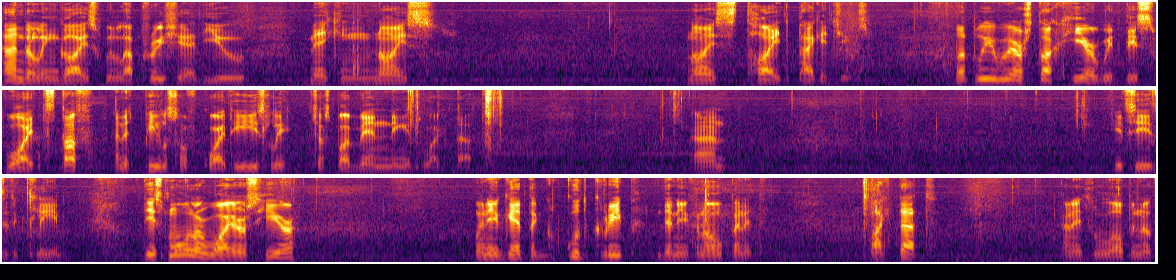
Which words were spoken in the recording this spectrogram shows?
handling guys will appreciate you making nice nice tight packages. But we were stuck here with this white stuff and it peels off quite easily just by bending it like that. And it's easy to clean. These smaller wires here, when you get a good grip, then you can open it like that and it will open it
